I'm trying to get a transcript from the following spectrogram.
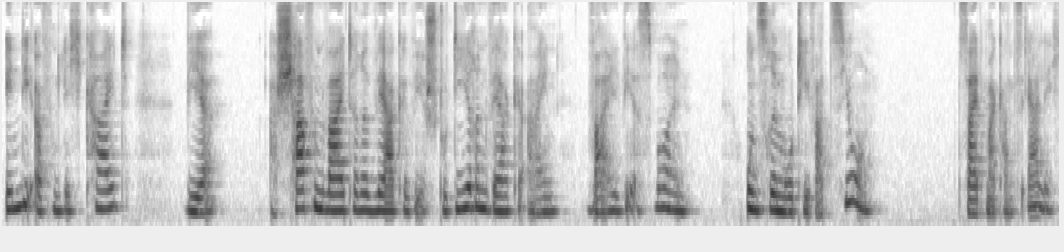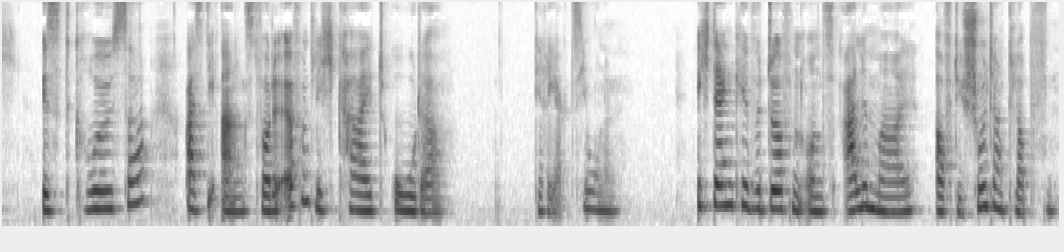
in die Öffentlichkeit, wir erschaffen weitere Werke, wir studieren Werke ein, weil wir es wollen. Unsere Motivation, seid mal ganz ehrlich, ist größer als die Angst vor der Öffentlichkeit oder die Reaktionen. Ich denke, wir dürfen uns alle mal auf die Schultern klopfen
